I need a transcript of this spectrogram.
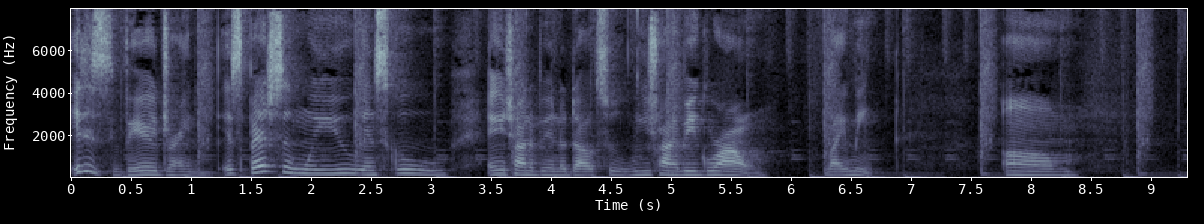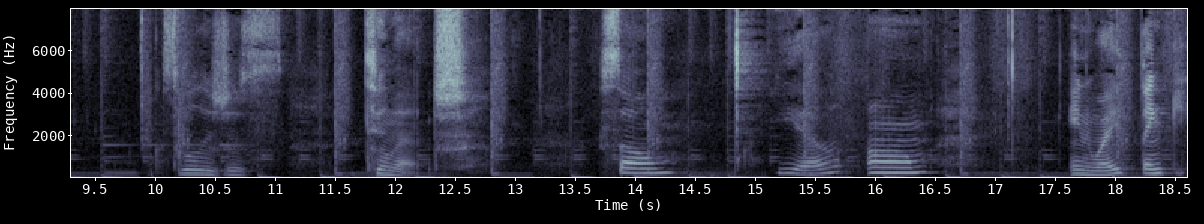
It is very draining, especially when you in school and you're trying to be an adult too. When you're trying to be grown, like me. Um, school is just too much. So, yeah. Um. Anyway, thank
